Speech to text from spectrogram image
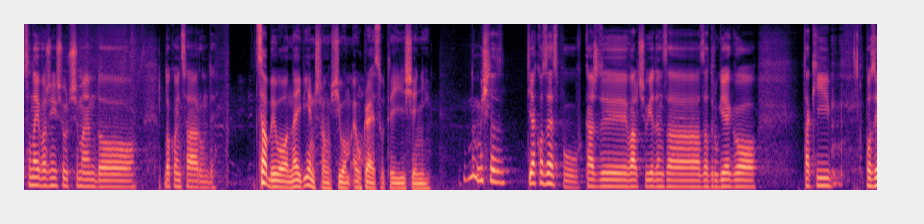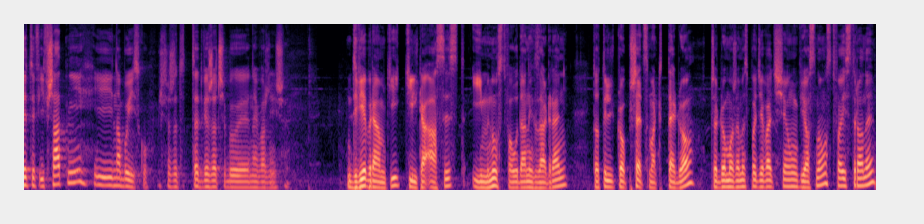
co najważniejsze utrzymałem do, do końca rundy. Co było największą siłą ŁKS-u tej jesieni? No myślę, jako zespół. Każdy walczył jeden za, za drugiego. Taki pozytyw i w szatni, i na boisku. Myślę, że te, dwie rzeczy były najważniejsze. Dwie bramki, kilka asyst i mnóstwo udanych zagrań to tylko przedsmak tego, czego możemy spodziewać się wiosną z twojej strony?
